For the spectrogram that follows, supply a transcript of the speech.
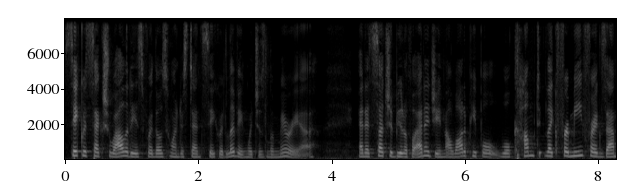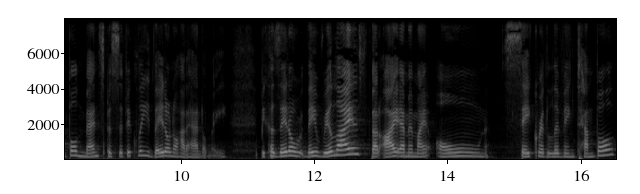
Sacred sexuality is for those who understand sacred living, which is Lemuria. And it's such a beautiful energy. And a lot of people will come to, like for me, for example, men specifically, they don't know how to handle me because they don't, they realize that I am in my own sacred living temple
